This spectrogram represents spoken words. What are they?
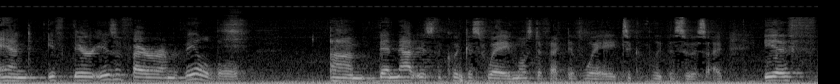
And if there is a firearm available, um, then that is the quickest way, most effective way to complete the suicide. If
